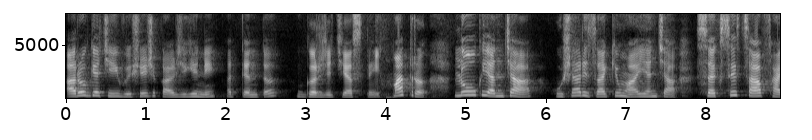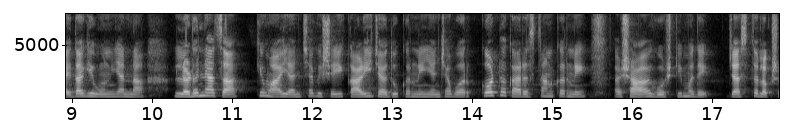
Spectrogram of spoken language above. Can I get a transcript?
आरोग्याची विशेष काळजी घेणे अत्यंत गरजेची असते. मात्र लोक यांच्या हुशारीचा किंवा यांच्या सक्सेसचा फायदा घेऊन यांना लढण्याचा किंवा यांच्याविषयी काळी जादू करणे यांच्यावर कट कारस्थान करणे अशा गोष्टीमध्ये जास्त लक्ष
